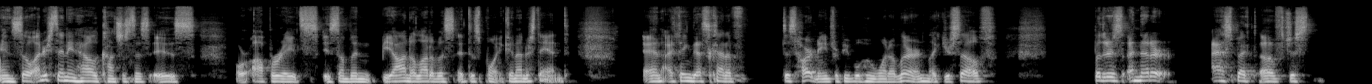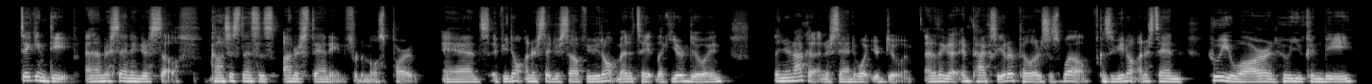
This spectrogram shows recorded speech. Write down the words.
And so understanding how consciousness is or operates is something beyond a lot of us at this point can understand. And I think that's kind of disheartening for people who want to learn like yourself. But there's another aspect of just digging deep and understanding yourself. Consciousness is understanding for the most part. And if you don't understand yourself, if you don't meditate like you're doing, then you're not going to understand what you're doing. And I think that impacts the other pillars as well. Because if you don't understand who you are and who you can be,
